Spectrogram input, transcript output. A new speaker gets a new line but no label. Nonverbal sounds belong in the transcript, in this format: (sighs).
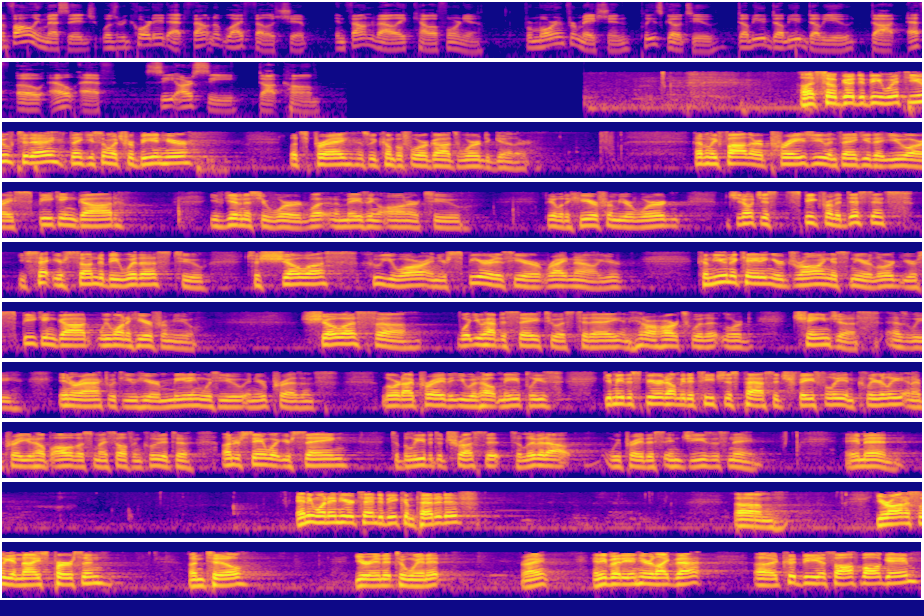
The following message was recorded at Fountain of Life Fellowship in Fountain Valley, California. For more information, please go to www.folfcrc.com.
Uh, it's so good to be with you today. Thank you so much for being here. Let's pray as we come before God's Word together. Heavenly Father, I praise you and thank you that you are a speaking God. You've given us your Word. What an amazing honor to be able to hear from your Word. But you don't just speak from a distance, you sent your Son to be with us, to, to show us who you are, and your Spirit is here right now. You're communicating, you're drawing us near. Lord, you're speaking, God. We want to hear from you. Show us uh, what you have to say to us today and hit our hearts with it. Lord, change us as we interact with you here, meeting with you in your presence. Lord, I pray that you would help me. Please give me the Spirit, help me to teach this passage faithfully and clearly. And I pray you'd help all of us, myself included, to understand what you're saying, to believe it, to trust it, to live it out. We pray this in Jesus' name. Amen. Anyone in here tend to be competitive? Um, you're honestly a nice person until you're in it to win it, right? Anybody in here like that? Uh, it could be a softball game.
